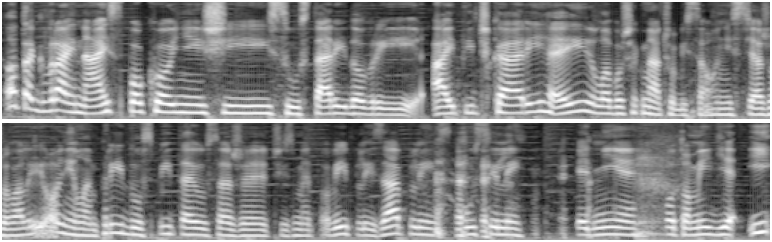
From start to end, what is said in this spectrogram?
No tak vraj najspokojnejší sú starí dobrí ITčkári, hej, lebo však na čo by sa oni stiažovali? Oni len prídu, spýtajú sa, že či sme to vypli, zapli, skúsili. Keď nie, potom idia, i,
